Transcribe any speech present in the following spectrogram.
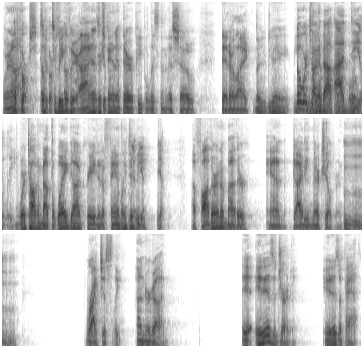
We're not, Of course, To, of course, to be clear, course. I That's a good understand that there are people listening to this show that are like, dude, you ain't. But we're talking about that." We're- ideally. We're, talking about the way God created a family to Yep, be yep, yep. a father and a mother and guiding their children Mhm. righteously under God. It, it is a journey, it is a path,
